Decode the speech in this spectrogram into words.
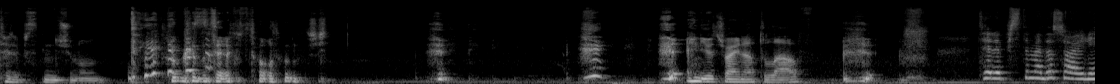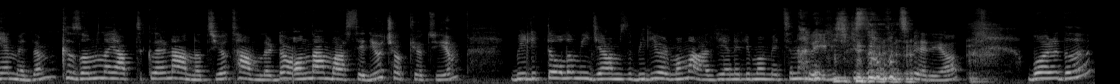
Terapistini düşün onun. Bu kızın terapist olduğunu düşün. And you try not to laugh. Terapistime de söyleyemedim. Kız onunla yaptıklarını anlatıyor Tumblr'da. Ondan bahsediyor. Çok kötüyüm. Birlikte olamayacağımızı biliyorum ama Adriana Lima Metin ara ilişkisi umut veriyor. Bu arada da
